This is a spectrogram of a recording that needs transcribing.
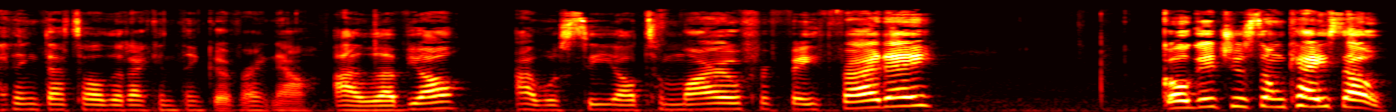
I think that's all that I can think of right now. I love y'all. I will see y'all tomorrow for Faith Friday. Go get you some queso.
